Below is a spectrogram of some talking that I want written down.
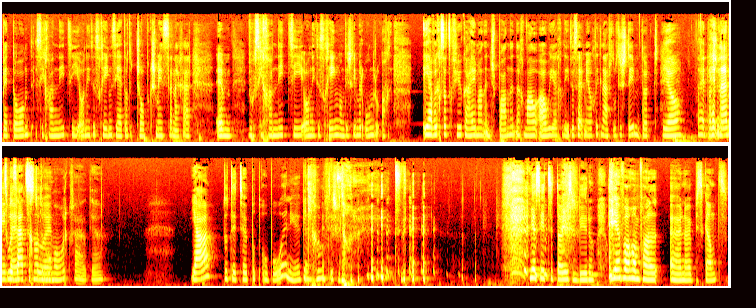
betont, sie kann nicht sein ohne das Kind. Sie hat auch den Job geschmissen nachher, ähm, weil sie kann nicht sein ohne das Kind und ist immer unruhig. Ich habe wirklich so das Gefühl, gehabt, hey Mann, entspannt euch mal alle ein bisschen. Das hat mich auch ein bisschen genervt. Und das stimmt, dort Ja, hat hat dann zusätzlich noch der. Humor gefällt, ja. Ja, Tut jetzt jemand Oboe üben? Ich glaub. Jetzt ist wieder... Wir sitzen hier in unserem Büro. Und ich habe Fall äh, noch etwas ganz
